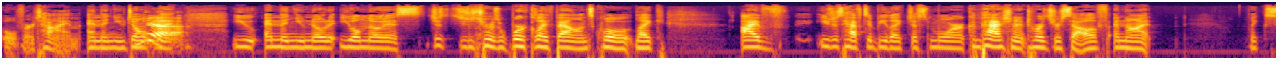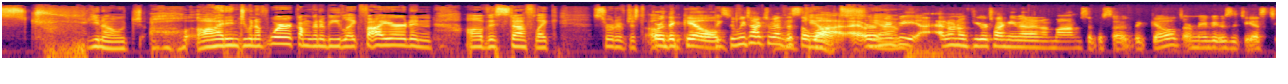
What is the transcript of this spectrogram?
over time. And then you don't yeah. let you and then you notice you'll notice just, just in terms of work life balance quote like I've you just have to be like just more compassionate towards yourself and not like you know oh, oh, i didn't do enough work i'm gonna be like fired and all this stuff like sort of just or the guilt. the, so we talked about this a lot. Or yeah. maybe i don't know if you were talking about it in a mom's episode the guilt or maybe it was a dst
